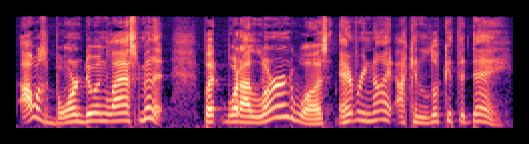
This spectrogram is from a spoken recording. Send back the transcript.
I was born doing last minute. But what I learned was every night I can look at the day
